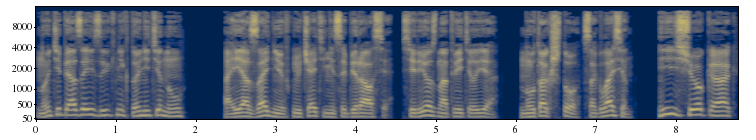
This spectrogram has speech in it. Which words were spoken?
но тебя за язык никто не тянул». «А я заднюю включать и не собирался», — серьезно ответил я. «Ну так что, согласен?» «Еще как!»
